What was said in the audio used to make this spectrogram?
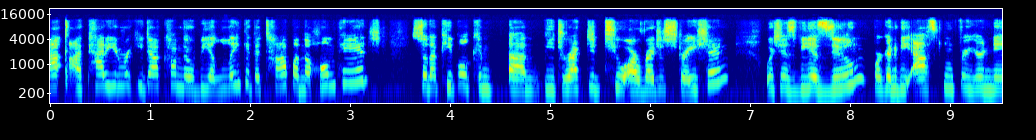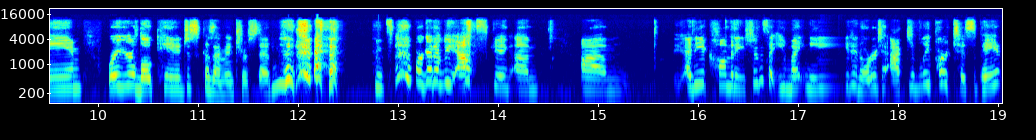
at, at pattiandricky.com, there will be a link at the top on the homepage so that people can um, be directed to our registration, which is via Zoom. We're going to be asking for your name, where you're located, just because I'm interested. We're going to be asking um, um, any accommodations that you might need in order to actively participate,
